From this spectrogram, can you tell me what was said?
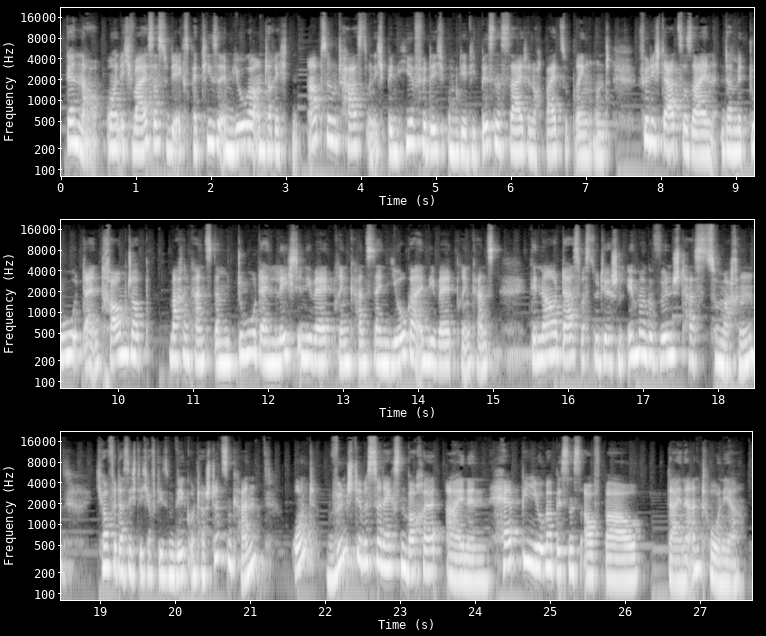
Genau, und ich weiß, dass du die Expertise im Yoga-Unterrichten absolut hast und ich bin hier für dich, um dir die Business-Seite noch beizubringen und für dich da zu sein, damit du deinen Traumjob machen kannst, damit du dein Licht in die Welt bringen kannst, dein Yoga in die Welt bringen kannst. Genau das, was du dir schon immer gewünscht hast zu machen. Ich hoffe, dass ich dich auf diesem Weg unterstützen kann und wünsche dir bis zur nächsten Woche einen Happy Yoga Business Aufbau. Deine Antonia.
